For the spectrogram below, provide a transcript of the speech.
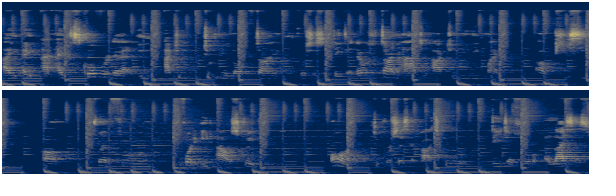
I, I, I discovered that it actually took me a long time in processing data. And there was a time I had to actually leave my uh, PC um, 24, 48 hours straight on to process a particular data for a license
